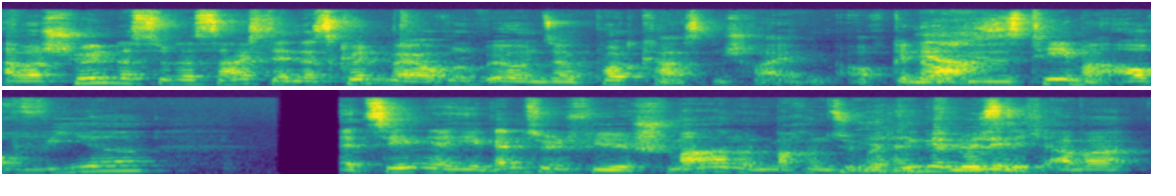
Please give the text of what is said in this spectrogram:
Aber schön, dass du das sagst, denn das könnten wir ja auch über unseren Podcasten schreiben. Auch genau Ja. dieses Thema. Auch wir erzählen ja hier ganz schön viel Schmarrn und machen uns über Ja, Dinge natürlich. lustig, aber,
